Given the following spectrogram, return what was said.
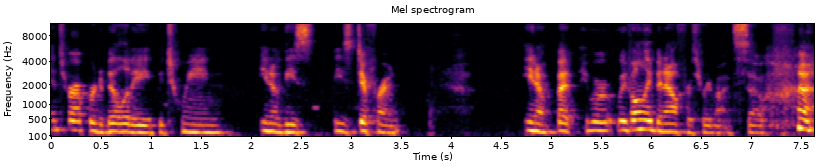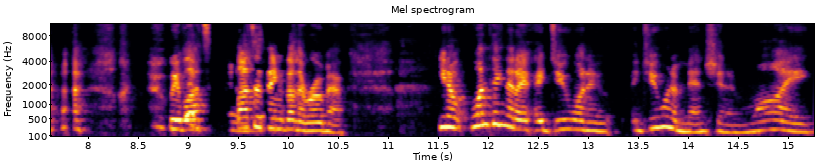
interoperability between you know these these different you know but we're, we've only been out for three months so we have lots lots of things on the roadmap you know, one thing that I, I do want to I do want to mention and why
